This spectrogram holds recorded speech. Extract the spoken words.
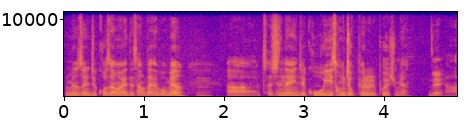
그러면서 이제 고3 아이들 상담해 보면 음. 아, 자신의 이제 고2 성적표를 보여주면 네. 아,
